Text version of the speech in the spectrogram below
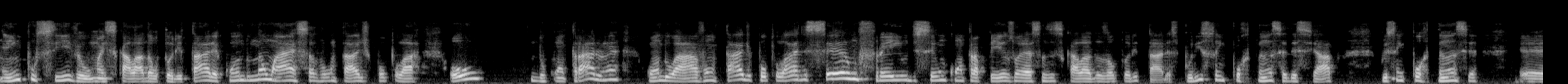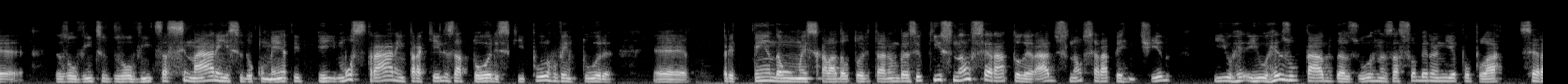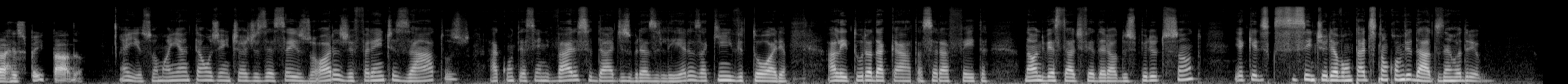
é impossível uma escalada autoritária quando não há essa vontade popular, ou do contrário, né, quando há a vontade popular de ser um freio, de ser um contrapeso a essas escaladas autoritárias. Por isso a importância desse ato, por isso a importância é, dos ouvintes dos ouvintes assinarem esse documento e, e mostrarem para aqueles atores que, porventura, é, pretendam uma escalada autoritária no Brasil, que isso não será tolerado, isso não será permitido, e o, e o resultado das urnas, a soberania popular, será respeitada. É isso. Amanhã, então, gente, às 16 horas, diferentes atos acontecendo em várias cidades brasileiras. Aqui em Vitória, a leitura da carta será feita na Universidade Federal do Espírito Santo. E aqueles que se sentirem à vontade estão convidados, né, Rodrigo?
